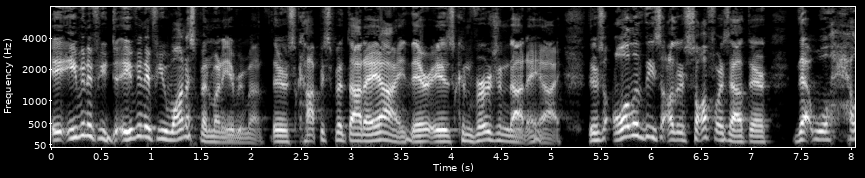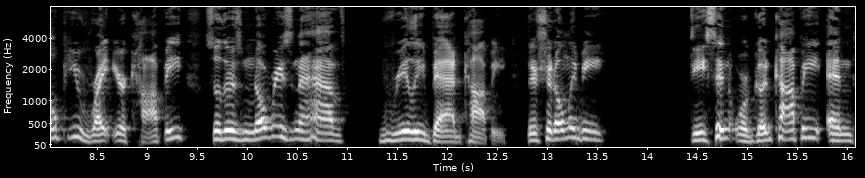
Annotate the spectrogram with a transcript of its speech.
even if you even if you want to spend money every month there's copysmith.ai there is conversion.ai there's all of these other softwares out there that will help you write your copy so there's no reason to have really bad copy. There should only be decent or good copy and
